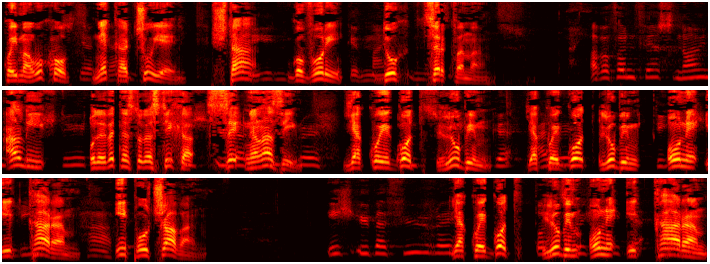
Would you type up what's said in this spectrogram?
ko ima uho, neka čuje šta govori duh crkvama. aber von Vers 19 Ali od 19. stiha se nalazi, jako je god ljubim, jako je god ljubim one i karam i poučavam, ich überführe, jako je god ljubim one i karam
